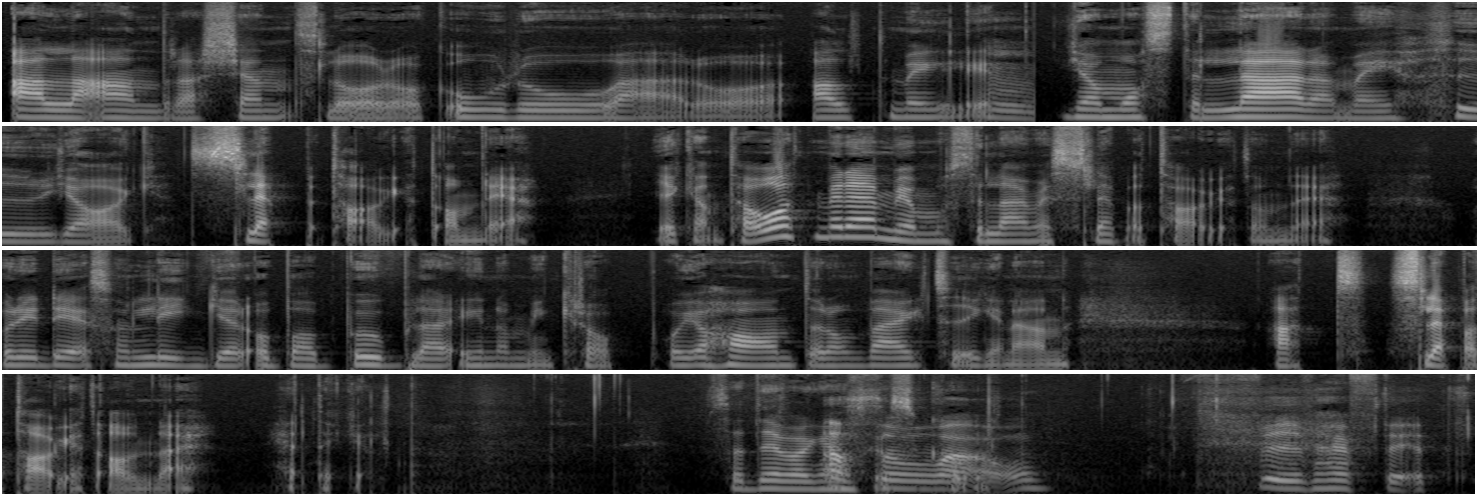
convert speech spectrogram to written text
alla andra känslor och oroar och allt möjligt. Mm. Jag måste lära mig hur jag släpper taget om det. Jag kan ta åt mig det men jag måste lära mig släppa taget om det. Och det är det som ligger och bara bubblar inom min kropp och jag har inte de verktygen än att släppa taget om det helt enkelt. Så det var ganska Alltså så coolt. wow. Fy vad häftigt.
